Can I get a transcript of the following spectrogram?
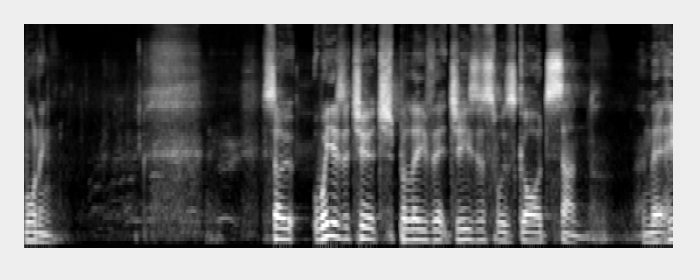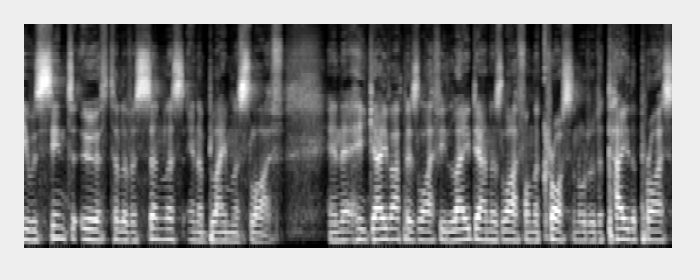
Morning. So, we as a church believe that Jesus was God's Son and that he was sent to earth to live a sinless and a blameless life and that he gave up his life. He laid down his life on the cross in order to pay the price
